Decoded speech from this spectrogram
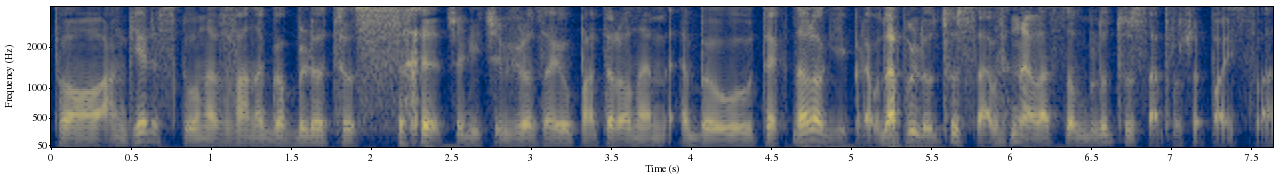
po angielsku nazwano go Bluetooth, czyli czymś w rodzaju patronem był technologii, prawda? Bluetootha, wynalazcą Bluetootha, proszę Państwa.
